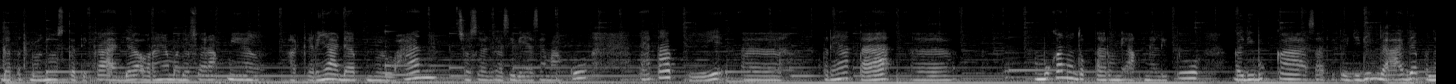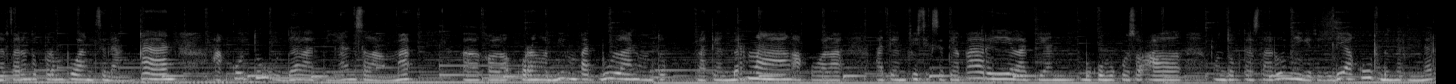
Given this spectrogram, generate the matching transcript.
dapat bonus ketika ada orang yang mau daftar akmil. Akhirnya ada penyuluhan sosialisasi di SMA aku eh tapi uh, ternyata uh, pembukaan untuk taruni akmil itu nggak dibuka saat itu. Jadi nggak ada pendaftaran untuk perempuan. Sedangkan aku tuh udah latihan selama uh, kalau kurang lebih empat bulan untuk latihan berenang aku lah latihan fisik setiap hari latihan buku-buku soal untuk tes taruni gitu. Jadi aku bener-bener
